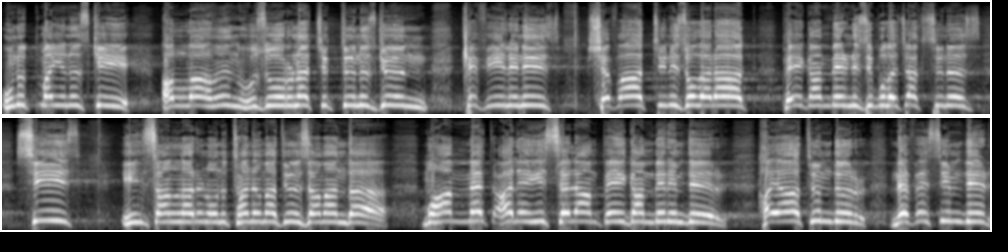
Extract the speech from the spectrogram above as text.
unutmayınız ki Allah'ın huzuruna çıktığınız gün kefiliniz, şefaatçiniz olarak peygamberinizi bulacaksınız. Siz insanların onu tanımadığı zamanda Muhammed aleyhisselam peygamberimdir, hayatımdır, nefesimdir,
